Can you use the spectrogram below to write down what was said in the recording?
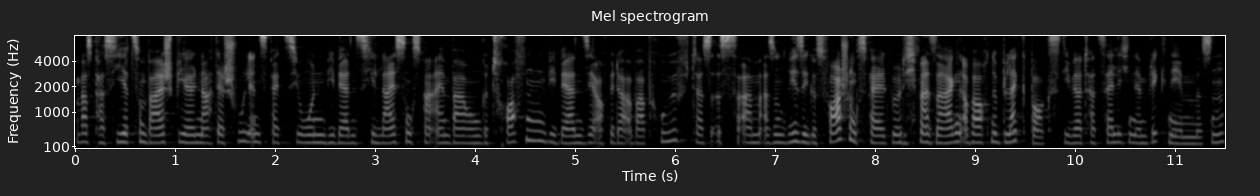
was passiert zum Beispiel nach der Schulinspektion? Wie werden Zielleistungsvereinbarungen getroffen? Wie werden sie auch wieder überprüft? Das ist ähm, also ein riesiges Forschungsfeld, würde ich mal sagen, aber auch eine Blackbox, die wir tatsächlich in den Blick nehmen müssen.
